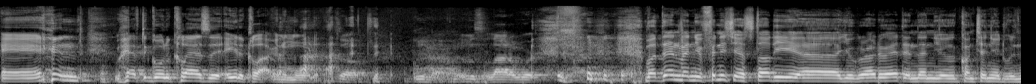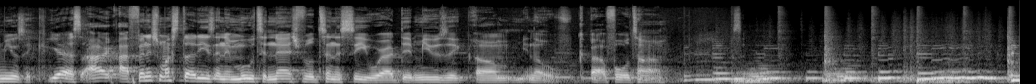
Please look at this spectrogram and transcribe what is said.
and have to go to class at eight o'clock in the morning. So you know, it was a lot of work. But then when you finish your study, uh, you graduate, and then you continued with music. Yes, I, I finished my studies and then moved to Nashville, Tennessee, where I did music, um, you know, uh, full time. The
